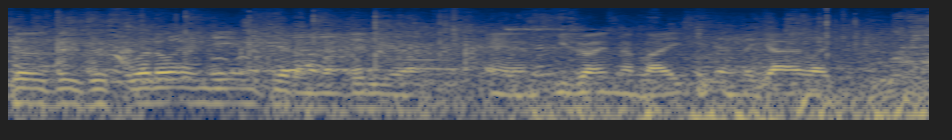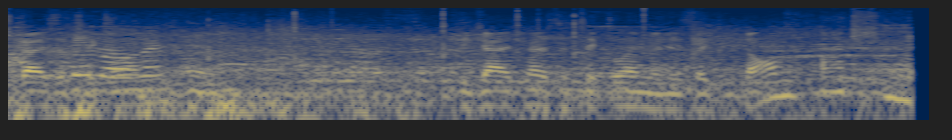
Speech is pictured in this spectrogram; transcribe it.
So there's this little Indian kid on a video, and he's riding a bike, and the guy like tries to Game tickle him, over. and the guy tries to tickle him, and he's like, "Don't touch me."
